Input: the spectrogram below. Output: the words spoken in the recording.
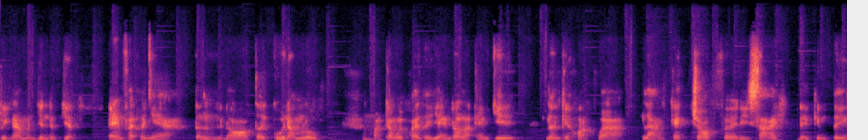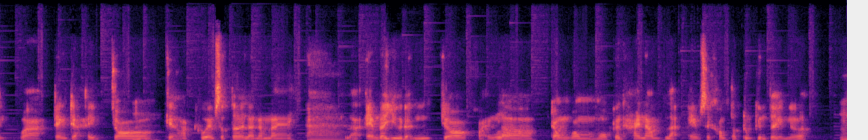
Việt Nam mình dính được dịch em phải ở nhà từ Ừ. đó tới cuối năm luôn Ừ. và trong cái khoảng thời gian đó là em chỉ lên kế hoạch và làm các job về design để kiếm tiền và trang trải cho Ừ. kế hoạch của em sắp tới là năm nay À. là em đã dự định cho khoảng là trong vòng 1 đến 2 năm là em sẽ không tập trung kiếm tiền nữa Ừ.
